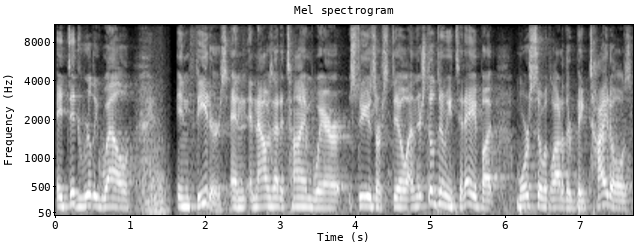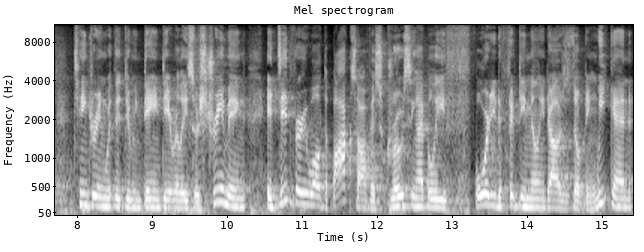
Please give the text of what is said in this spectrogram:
it did really well in theaters. And and that was at a time where studios are still and they're still doing it today but more so with a lot of their big titles tinkering with it doing day and date release or streaming. It did very well at the box office grossing i believe 40 to 50 million dollars its opening weekend.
